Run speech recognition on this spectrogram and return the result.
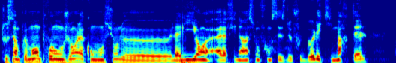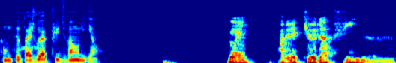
tout simplement en prolongeant la convention, la liant à la Fédération française de football et qui martèle qu'on ne peut pas jouer à plus de 20 en Ligue 1. Oui, avec euh, l'appui de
